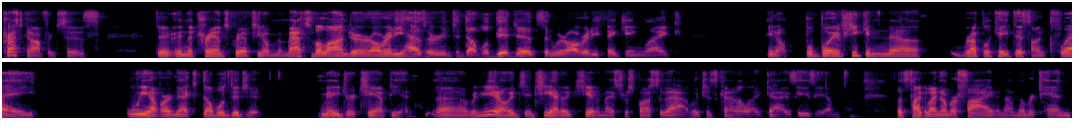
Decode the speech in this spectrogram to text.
press conferences in the transcripts, you know, Mats Wilander already has her into double digits, and we're already thinking like, you know, but boy, if she can uh, replicate this on clay, we have our next double digit major champion. Uh, you know, it, it, she had a she had a nice response to that, which is kind of like, guys, easy. I'm, let's talk about number five and not number ten.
